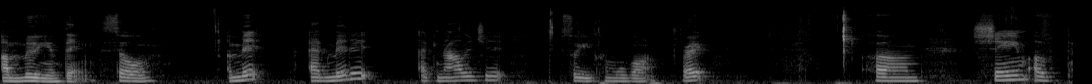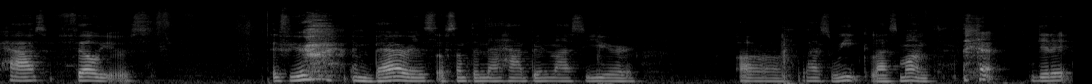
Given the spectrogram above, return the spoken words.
a million things. So, admit admit it, acknowledge it, so you can move on, right? Um, shame of past failures. If you're embarrassed of something that happened last year, uh, last week, last month, get it?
